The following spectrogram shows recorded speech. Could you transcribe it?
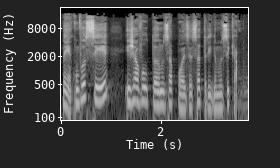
Bem, é com você e já voltamos após essa trilha musical.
